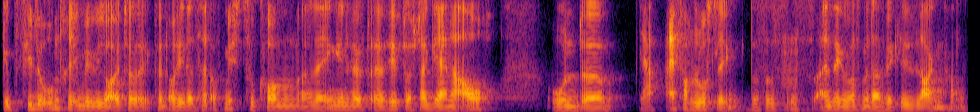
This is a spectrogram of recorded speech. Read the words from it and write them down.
gibt viele umtriebige Leute, ihr könnt auch jederzeit auf mich zukommen, äh, der Ingin hilft, äh, hilft euch da gerne auch und äh, ja, einfach loslegen. Das ist, das ist das Einzige, was man da wirklich sagen kann.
